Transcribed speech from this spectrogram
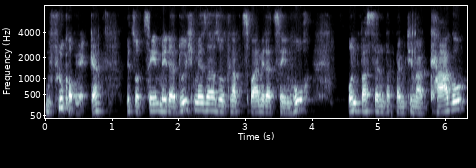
ein Flugobjekt, gell? mit so 10 Meter Durchmesser, so knapp 2,10 Meter zehn hoch. Und was dann beim Thema Cargo,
